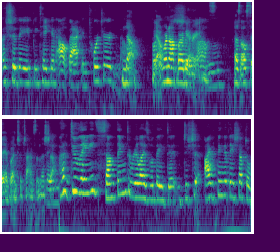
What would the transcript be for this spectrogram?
Uh, should they be taken out back and tortured? No. But yeah, we're not should, barbarians, um, as I'll say a bunch of times in the show. But do they need something to realize what they did? Do, should, I think that they should have to.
